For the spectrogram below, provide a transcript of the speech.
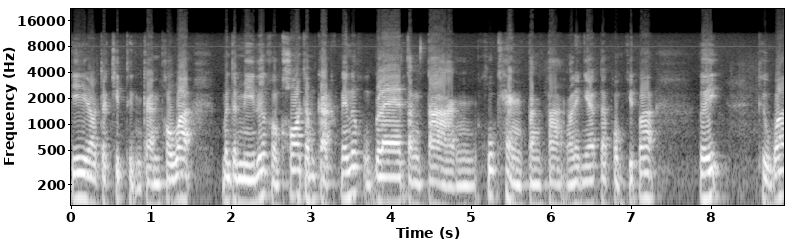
ที่เราจะคิดถึงกัน เพราะว่ามันจะมีเรื่องของข้อจำกัดในเรื่องของแบรนด์ต่างๆ คู่แข่งต่าง ๆ อะไรเงี้ย แต่ผมคิดว่าเฮ้ยถือว่า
